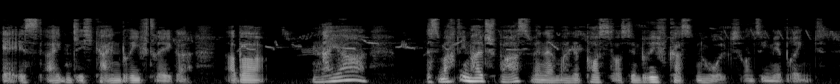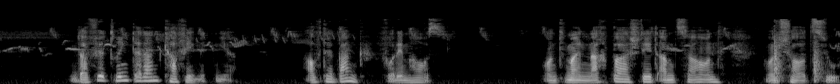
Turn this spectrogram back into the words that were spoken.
Er ist eigentlich kein Briefträger, aber naja, es macht ihm halt Spaß, wenn er meine Post aus dem Briefkasten holt und sie mir bringt. Dafür trinkt er dann Kaffee mit mir. Auf der Bank vor dem Haus. Und mein Nachbar steht am Zaun und schaut zu.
